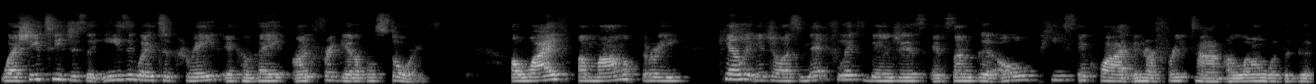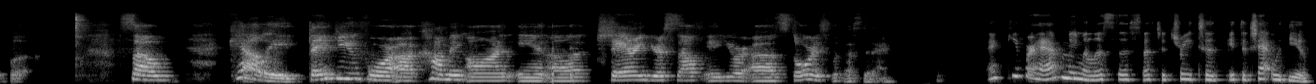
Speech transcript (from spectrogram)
where she teaches the easy way to create and convey unforgettable stories. A wife, a mom of three, Kelly enjoys Netflix binges and some good old peace and quiet in her free time, along with a good book. So, Kelly, thank you for uh, coming on and uh, sharing yourself and your uh, stories with us today. Thank you for having me, Melissa. Such a treat to get to chat with you.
